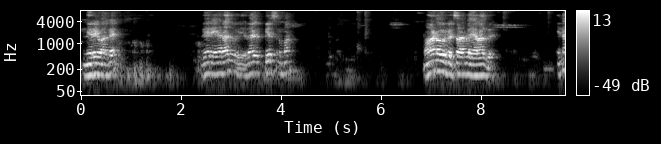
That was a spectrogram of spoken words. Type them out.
நிறைவாக வேற யாராவது ஏதாவது பேசணுமா? மாணவர்கள் சார்பில் யாராவது? என்ன?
